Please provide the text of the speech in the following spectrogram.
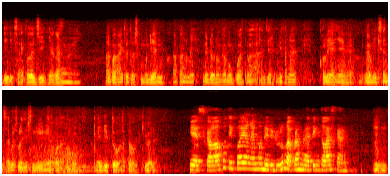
di psychology ya kan? Hmm. Apakah itu terus kemudian apa namanya ngedorong kamu buat wah anjir ini karena kuliahnya nggak make sense aku harus belajar sendiri nih apakah kamu kayak gitu atau gimana? Yes kalau aku tipe yang emang dari dulu nggak pernah merhatiin kelas kan Mhm.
